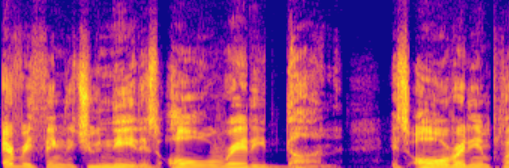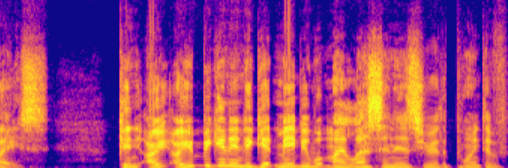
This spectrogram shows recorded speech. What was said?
Everything that you need is already done, it's already in place. Can, are, are you beginning to get maybe what my lesson is here, the point of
